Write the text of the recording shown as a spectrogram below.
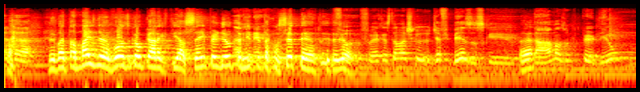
ele vai estar mais nervoso que o cara que tinha 100 perdeu 30 e está com 70, entendeu? Foi, foi, a questão, acho que o Jeff Bezos, que, é? da Amazon, que perdeu um,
